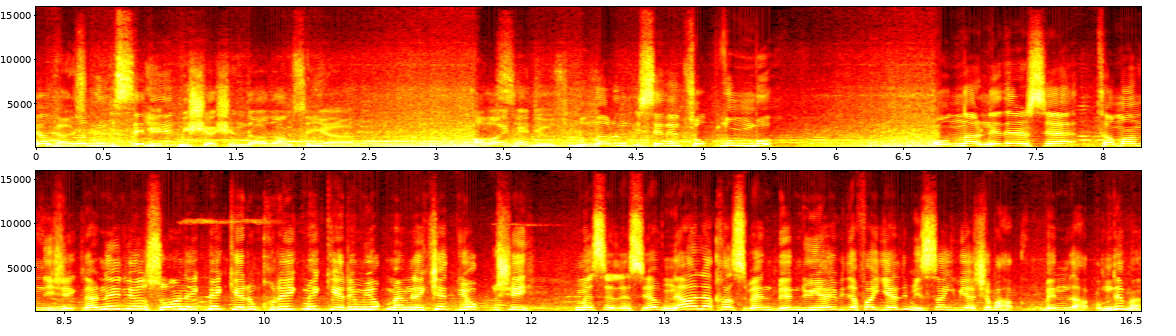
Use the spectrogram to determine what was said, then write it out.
Ya bunların istediği 70 yaşında adamsın ya. Alay mı ediyorsun? Bunların istediği toplum bu. Onlar ne derse tamam diyecekler. Ne diyor? Soğan ekmek yerim, kuru ekmek yerim. Yok memleket, yok şey meselesi. Ya ne alakası? Ben ben dünyaya bir defa geldim. İnsan gibi yaşama hak, benim de hakkım değil mi?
